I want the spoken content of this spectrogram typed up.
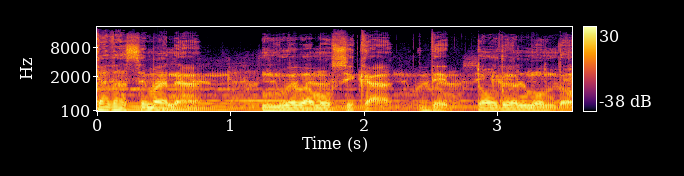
Cada semana, nueva música de todo el mundo.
